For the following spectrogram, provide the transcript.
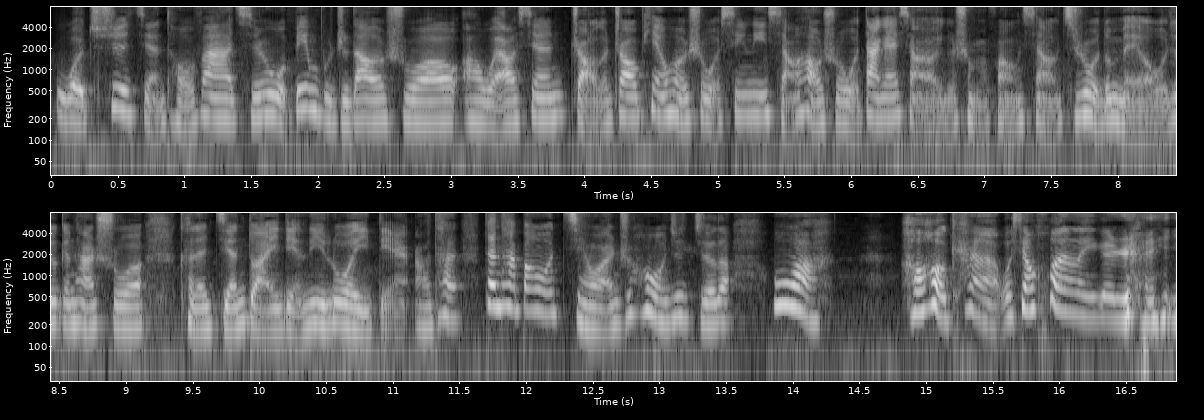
我去剪头发，其实我并不知道说啊，我要先找个照片，或者是我心里想好说我大概想要一个什么方向，其实我都没有，我就跟他说可能剪短一点，利落一点。然后他，但他帮我剪完之后，我就觉得哇。好好看啊！我像换了一个人一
